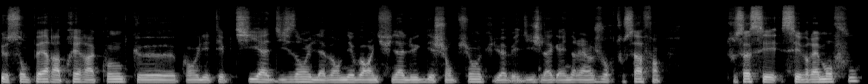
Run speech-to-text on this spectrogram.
que son père après raconte que quand il était petit, à 10 ans, il l'avait emmené voir une finale de Ligue des Champions et qu'il lui avait dit je la gagnerai un jour, tout ça. Enfin, tout ça, c'est vraiment fou.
